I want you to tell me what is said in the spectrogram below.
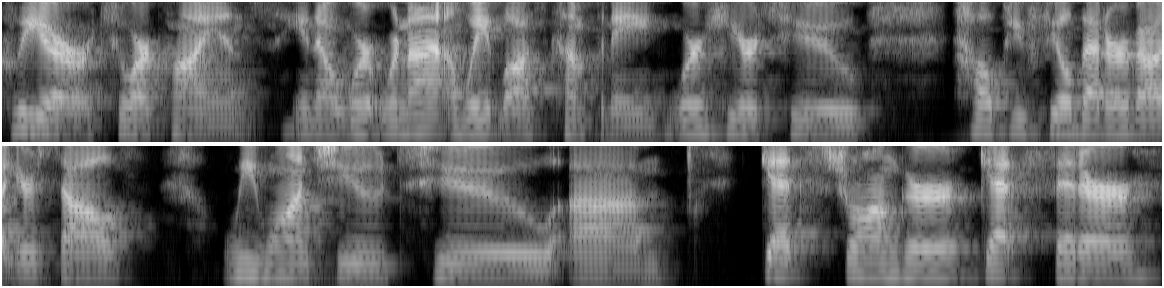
clear to our clients. You know, we're, we're not a weight loss company. We're here to help you feel better about yourself. We want you to um, get stronger, get fitter,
